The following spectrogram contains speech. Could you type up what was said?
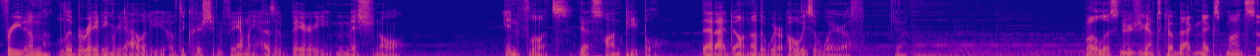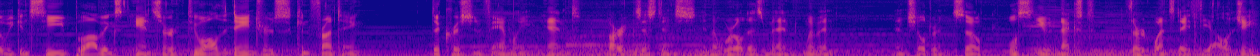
freedom, liberating reality of the Christian family has a very missional influence yes. on people that I don't know that we're always aware of. Yeah. Well, listeners, you're going to have to come back next month so we can see Bavinck's answer to all the dangers confronting the Christian family and our existence in the world as men, women, and children. So we'll see you next Third Wednesday Theology.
